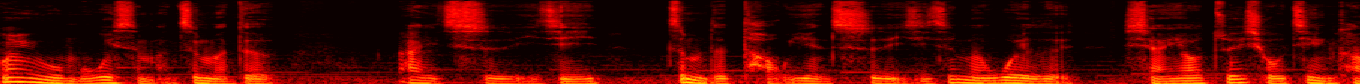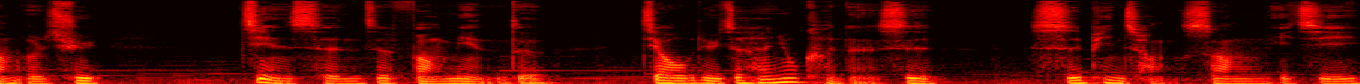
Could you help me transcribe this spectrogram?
关于我们为什么这么的爱吃，以及这么的讨厌吃，以及这么为了想要追求健康而去健身这方面的焦虑，这很有可能是食品厂商以及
